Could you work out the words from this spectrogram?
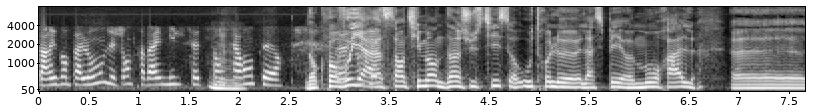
Par exemple, à Londres, les gens travaillent 1740 heures. Donc pour vous, il y a euh, un sentiment d'injustice, outre l'aspect euh, moral euh,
